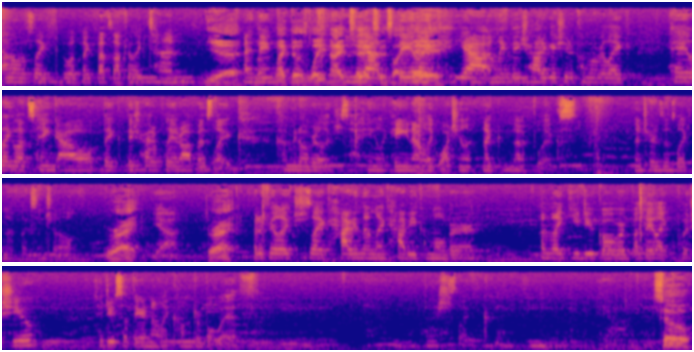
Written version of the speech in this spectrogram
I don't know. It's like what like that's after like ten. yeah, I think- like those late night texts. yeah, it's like, they hey, like yeah, and like they try to get you to come over like, hey, like let's hang out. Like they try to play it off as like coming over, like just hang, like hanging out, like watching like, like Netflix. And it turns into like Netflix and chill. right, Yeah. Right, But I feel like just like having them like have you come over, and like you do go over, but they like push you to do something you're not like comfortable with. And it's just like, yeah. So,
